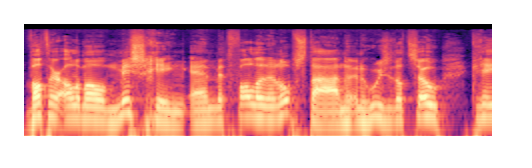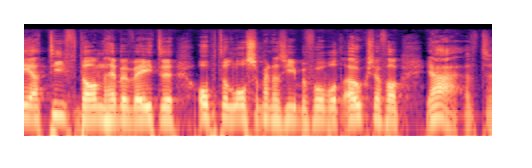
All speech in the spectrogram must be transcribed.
wat er allemaal misging. En met vallen en opstaan. En hoe ze dat zo creatief dan hebben weten op te lossen. Maar dan zie je bijvoorbeeld ook zo van... Ja, het,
